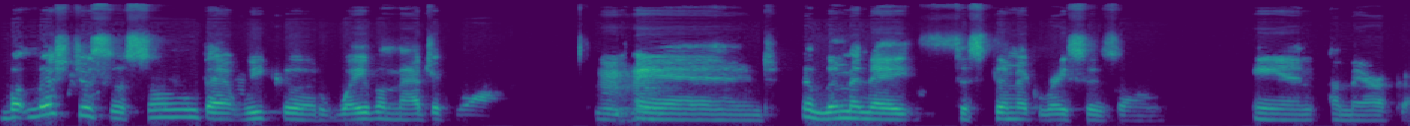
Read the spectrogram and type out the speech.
but let's just assume that we could wave a magic wand mm-hmm. and eliminate systemic racism in America.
